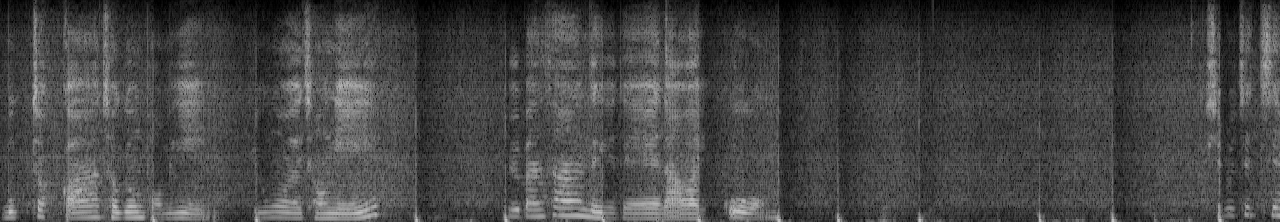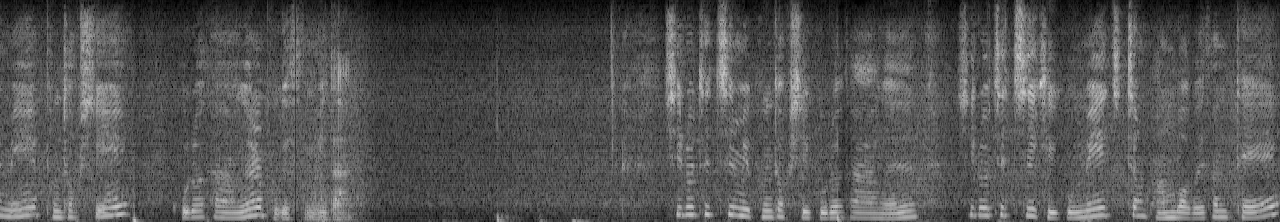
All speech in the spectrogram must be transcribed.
목적과 적용 범위, 용어의 정의, 일반 사항 등에 대해 나와 있고 시료 채취 및 분석 시 고려 사항을 보겠습니다. 시료 채취 및 분석 시 고려 사항은 시료 채취 기구 및 측정 방법의 선택,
